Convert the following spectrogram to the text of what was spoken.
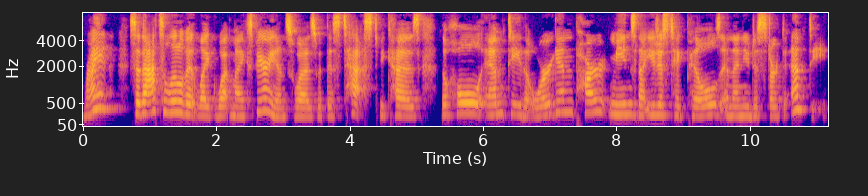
right? So that's a little bit like what my experience was with this test because the whole empty the organ part means that you just take pills and then you just start to empty.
